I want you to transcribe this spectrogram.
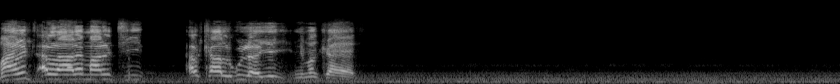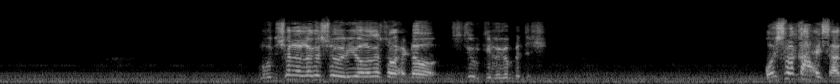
maalinta allaale maalintii halkaa lagu laayay nimanka muqdishona laga soo eriyo oo laga soo xidho dastuurkii laga bedeshay waa isla qaxaysaa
